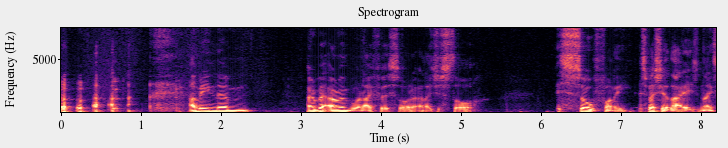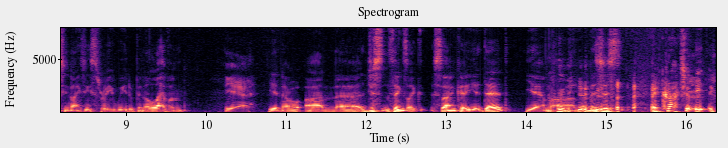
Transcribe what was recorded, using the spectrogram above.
drum. I mean, um, I, re- I remember when I first saw it, and I just thought it's so funny, especially at that age, 1993. We'd have been 11, Yeah. you know, and uh, just things like Sanka, you're dead. Yeah, man. And it's just it cracks. It, it-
